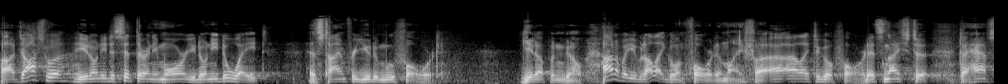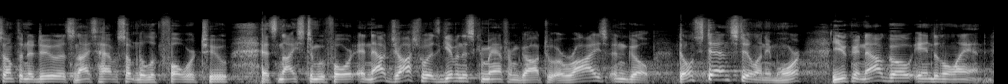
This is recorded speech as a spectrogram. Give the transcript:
Uh, Joshua, you don't need to sit there anymore. You don't need to wait. It's time for you to move forward. Get up and go. I don't know about you, but I like going forward in life. I, I, like to go forward. It's nice to, to have something to do. It's nice to have something to look forward to. It's nice to move forward. And now Joshua is given this command from God to arise and go. Don't stand still anymore. You can now go into the land.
